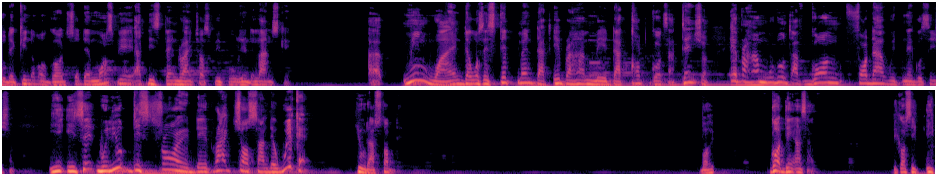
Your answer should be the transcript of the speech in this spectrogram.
to the kingdom of God. So there must be at least 10 righteous people in the landscape. Uh, meanwhile, there was a statement that Abraham made that caught God's attention. Abraham wouldn't have gone further with negotiation. He, he said, Will you destroy the righteous and the wicked? He would have stopped it. But God didn't answer because he, he,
